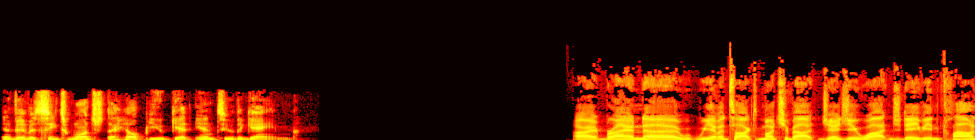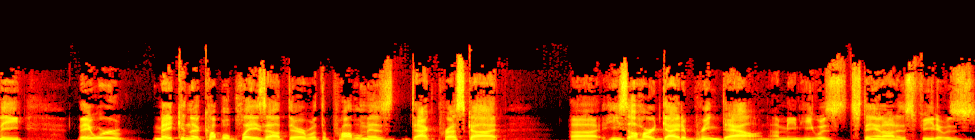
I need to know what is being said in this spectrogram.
and Vivid Seats wants to help you get into the game. All right, Brian, uh, we haven't talked much about J.J. Watt and Jadeveon Clowney. They were making a couple plays out there, but the problem is Dak Prescott, uh, he's a hard guy to bring down. I mean, he was staying on his feet. It was,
